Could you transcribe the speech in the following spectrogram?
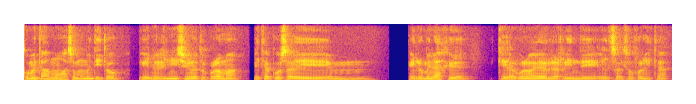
Comentábamos hace un momentito, en el inicio de nuestro programa, esta cosa de mm, el homenaje que de alguna manera le rinde el saxofonista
